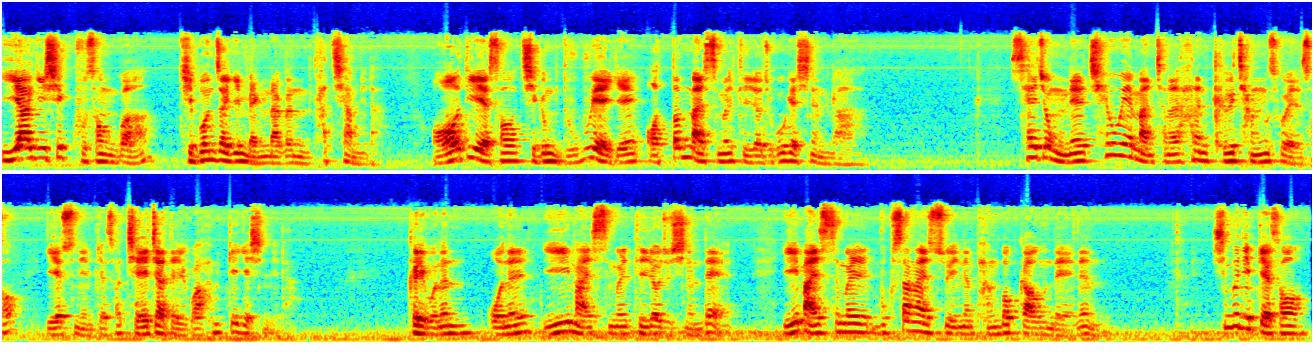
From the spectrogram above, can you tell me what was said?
이야기식 구성과 기본적인 맥락은 같이 합니다. 어디에서 지금 누구에게 어떤 말씀을 들려주고 계시는가? 세종 내 최후의 만찬을 하는 그 장소에서 예수님께서 제자들과 함께 계십니다. 그리고는 오늘 이 말씀을 들려주시는데 이 말씀을 묵상할 수 있는 방법 가운데에는 신부님께서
